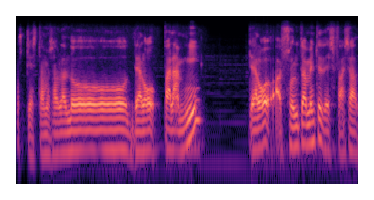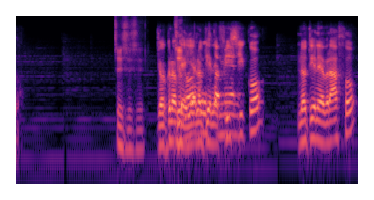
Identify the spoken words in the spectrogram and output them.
Hostia, estamos hablando de algo, para mí, de algo absolutamente desfasado. Sí, sí, sí. Yo creo Yo- que ya no tiene también- físico, no tiene brazo.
